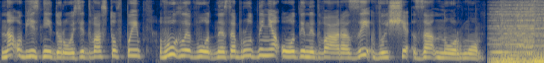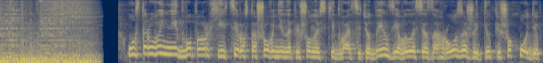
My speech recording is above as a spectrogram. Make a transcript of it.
на об'їзній дорозі два стовпи, вуглеводне забруднення у 1,2 рази вище за норму. У старовинній двоповерхівці, розташованій на Пішоновській 21, з'явилася загроза життю пішоходів.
